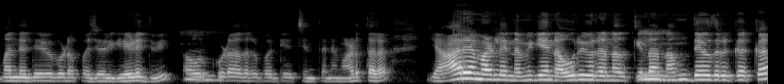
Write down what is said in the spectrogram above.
ಮೊನ್ನೆ ದೇವೇಗೌಡ ಅಪ್ಪಾಜಿಯವರಿಗೆ ಹೇಳಿದ್ವಿ. ಅವ್ರು ಕೂಡ ಅದರ ಬಗ್ಗೆ ಚಿಂತನೆ ಮಾಡ್ತಾರ. ಯಾರೇ ಮಾಡಲಿ ನಮಗೇನು ಅವ್ರು ಇವ್ರು ಅನ್ನೋದಕ್ಕಿಲ್ಲ. ನಮ್ಮ ದೇವದುರ್ಗಕ್ಕೆ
